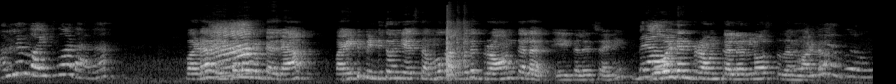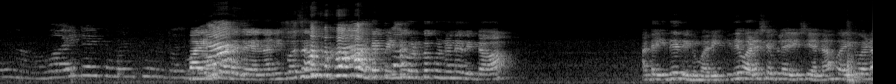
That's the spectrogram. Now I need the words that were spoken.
అమ్మ వైట్ వడనా వడ ఏ కలర్ ఉంటుందిరా? వైట్ పిండితో చేస్తాము కాకపోతే బ్రౌన్ కలర్. ఏ కలర్ అని. గోల్డెన్ బ్రౌన్ కలర్లో వస్తుంది అనమాట వైట్ అయితే మంచిగా ఉంటుంది. వైట్ వడ నీకోసం? అంటే పిండి ఉడకకుండానే తింటావా? అంటే ఇదే తిను మరి. ఇదే వడ షేప్లో వేసి అన్న? వైట్ వడ?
